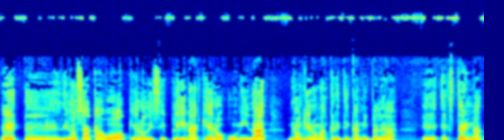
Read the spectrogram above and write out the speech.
este, dijo, se acabó, quiero disciplina, quiero unidad, no quiero más críticas ni peleas eh, externas.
